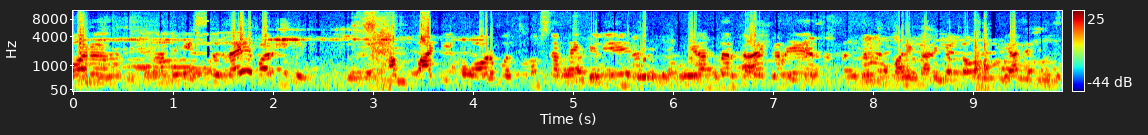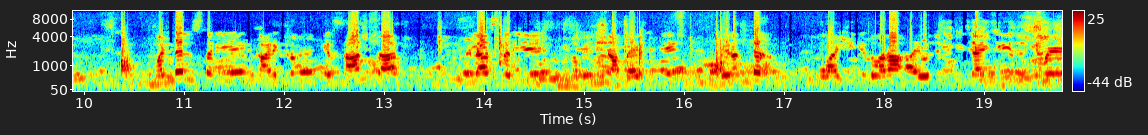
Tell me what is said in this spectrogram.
और इस नए वर्ष में हम पार्टी को और मज़बूत करने के लिए निरंतर कार्य कर रहे हैं, ऐसा संकल्प हमारे कार्यकर्ताओं ने लिया है। मंडल स्तरीय कार्यक्रमों के साथ साथ जिला स्तरीय समीक्षा बैठकें निरंतर पार्टी के द्वारा आयोजित की जाएँगी, जिसमें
